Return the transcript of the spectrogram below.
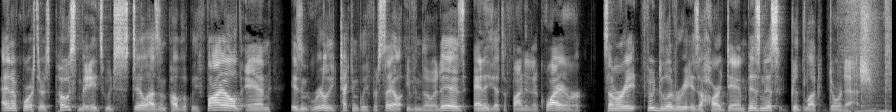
and of course, there's Postmates, which still hasn't publicly filed and isn't really technically for sale, even though it is, and is yet to find an acquirer. Summary Food delivery is a hard damn business. Good luck, DoorDash.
